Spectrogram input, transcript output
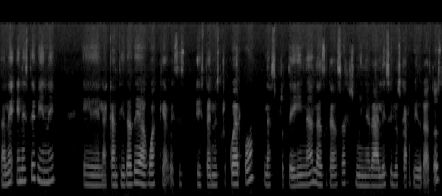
¿Sale? En este viene eh, la cantidad de agua que a veces está en nuestro cuerpo, las proteínas, las grasas, los minerales y los carbohidratos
